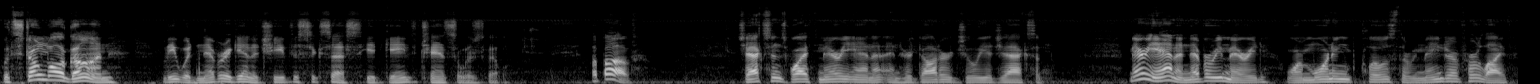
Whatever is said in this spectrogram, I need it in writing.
With Stonewall gone, Lee would never again achieve the success he had gained at Chancellorsville. Above, Jackson's wife Mary Anna and her daughter Julia Jackson. Mary Anna never remarried, wore mourning clothes the remainder of her life,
